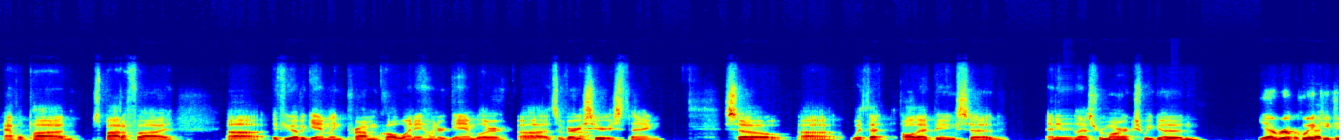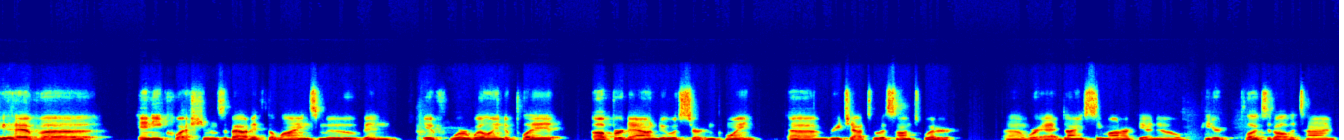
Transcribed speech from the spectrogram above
Apple Pod, Spotify. Uh, if you have a gambling problem, call 1 800 Gambler. Uh, it's a very wow. serious thing. So, uh, with that, all that being said, any last remarks? We good? Yeah, real quick. If you have uh, any questions about if the lines move and if we're willing to play it up or down to a certain point, um, reach out to us on Twitter. Uh, we're at Dynasty Monarchy. I know Peter plugs it all the time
